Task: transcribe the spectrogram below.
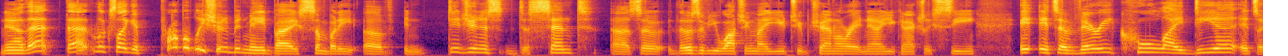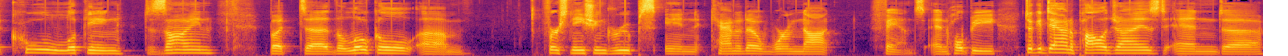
Now that that looks like it probably should have been made by somebody of indigenous descent. Uh, so those of you watching my YouTube channel right now, you can actually see it, it's a very cool idea. It's a cool looking design, but uh, the local um, First Nation groups in Canada were not fans. And Holtby took it down, apologized, and uh,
